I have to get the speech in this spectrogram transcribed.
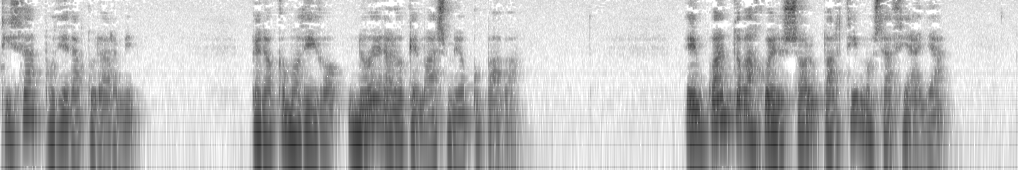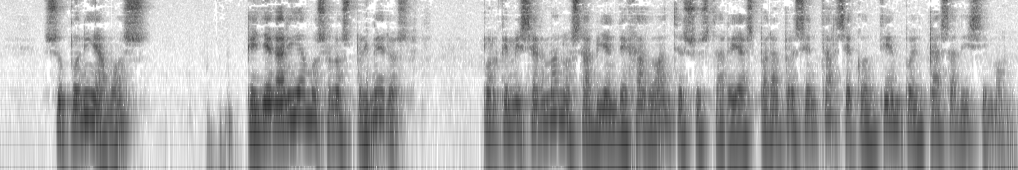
quizá pudiera curarme. Pero, como digo, no era lo que más me ocupaba. En cuanto bajó el sol, partimos hacia allá. Suponíamos que llegaríamos a los primeros, porque mis hermanos habían dejado antes sus tareas para presentarse con tiempo en casa de Simón.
